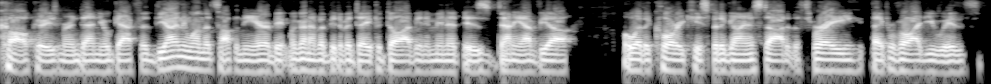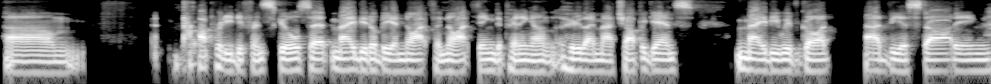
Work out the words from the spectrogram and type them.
Kyle Kuzma and Daniel Gafford. The only one that's up in the air a bit, we're going to have a bit of a deeper dive in a minute, is Deni Avdija or whether Corey Kispert are going to start at the three. They provide you with um, a pretty different skill set. Maybe it'll be a night for night thing, depending on who they match up against. Maybe we've got Avdija starting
